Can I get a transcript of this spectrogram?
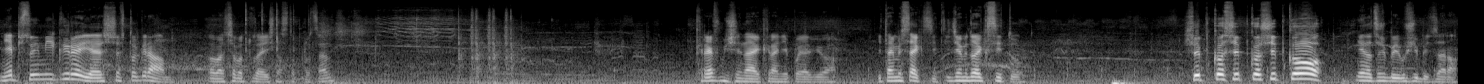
Nie psuj mi gry, ja jeszcze w to gram. Dobra, trzeba tutaj iść na 100%. Krew mi się na ekranie pojawiła. I tam jest exit. Idziemy do exitu. Szybko, szybko, szybko! Nie no, coś by musi być, zara.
